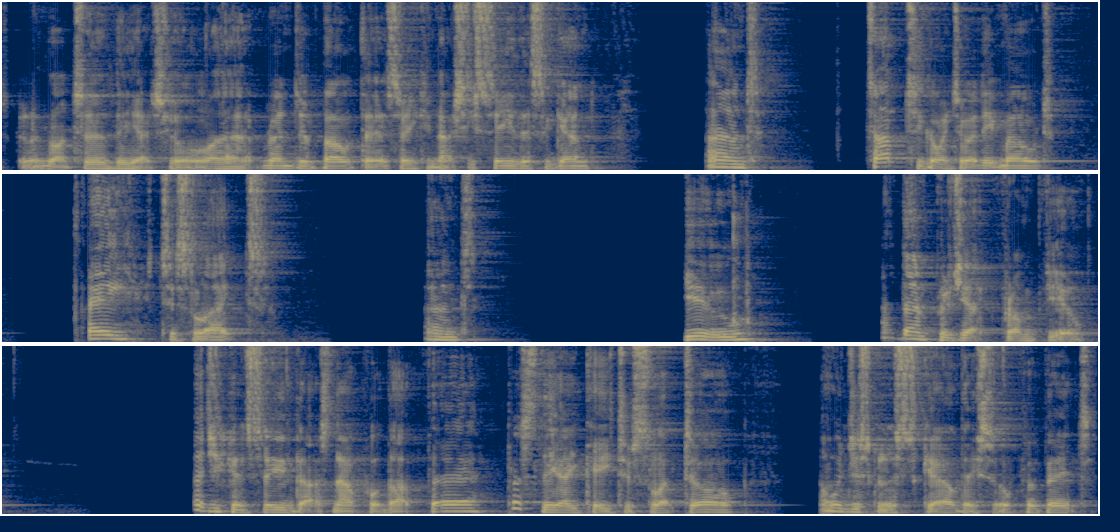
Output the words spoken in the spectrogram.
Just going to go to the actual uh, render there so you can actually see this again. And tab to go into edit mode. A to select. And view. And then project from view. As you can see, that's now put that there. Press the A key to select all. And we're just going to scale this up a bit.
